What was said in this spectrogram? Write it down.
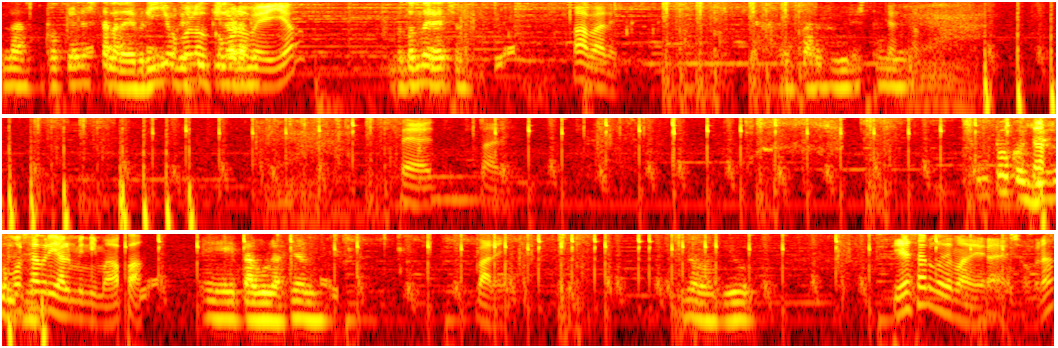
Las pociones está la de brillo, que ¿Cómo es lo, cómo lo veía? Botón derecho. Ah, vale, para subir esta ya está. Espera, Vale. Un poco Ostras. ¿cómo se abría el minimapa? Eh, tabulación. Vale. No, yo. ¿Tienes algo de madera de sobra?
